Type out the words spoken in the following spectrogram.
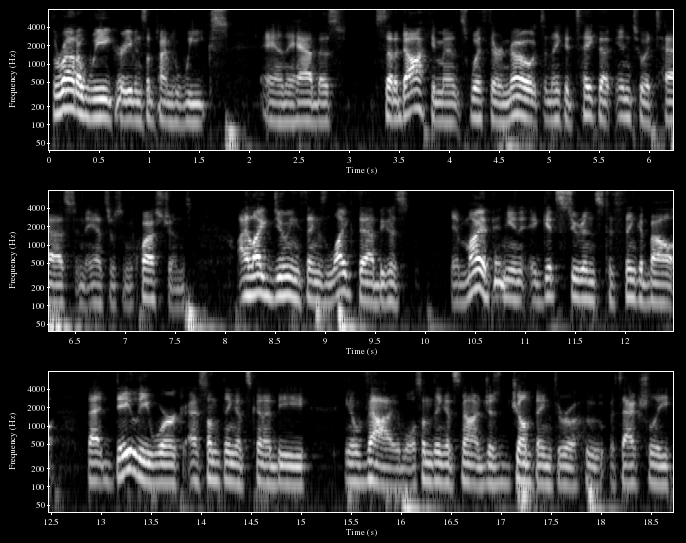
throughout a week or even sometimes weeks, and they had this set of documents with their notes, and they could take that into a test and answer some questions. I like doing things like that because, in my opinion, it gets students to think about that daily work as something that's going to be you know valuable something that's not just jumping through a hoop it's actually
